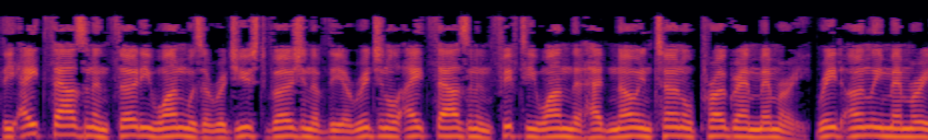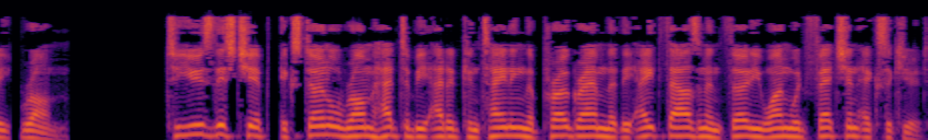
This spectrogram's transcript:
The 8031 was a reduced version of the original 8051 that had no internal program memory read-only memory, ROM. To use this chip, external ROM had to be added containing the program that the 8031 would fetch and execute.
